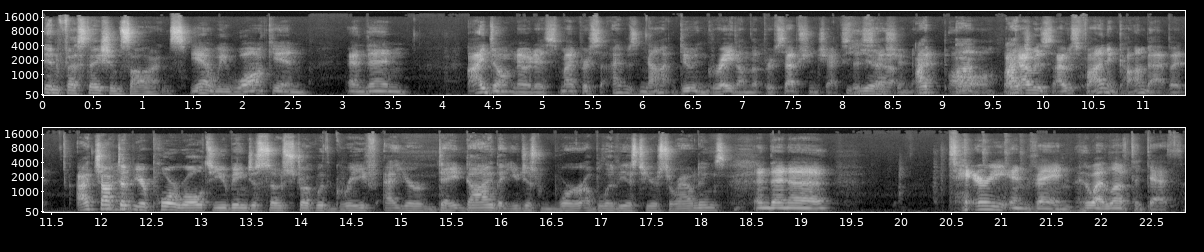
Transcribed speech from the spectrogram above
infestation signs. Yeah, we walk in, and then I don't notice my perce- I was not doing great on the perception checks this Yeah, session I- at all. I- like I- I, was, I was fine in combat, but I chalked up your poor role to you being just so struck with grief at your date dying that you just were oblivious to your surroundings. and then uh, Terry and Vane, who I love to death,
